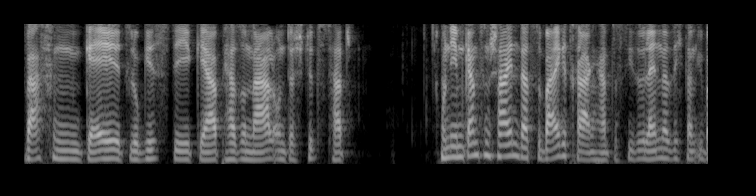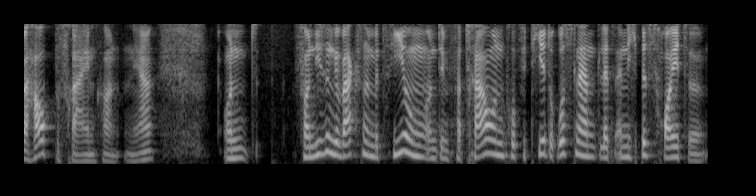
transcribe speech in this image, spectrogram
Waffen, Geld, Logistik, ja, Personal unterstützt hat und eben ganz entscheidend dazu beigetragen hat, dass diese Länder sich dann überhaupt befreien konnten, ja. Und von diesen gewachsenen Beziehungen und dem Vertrauen profitiert Russland letztendlich bis heute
